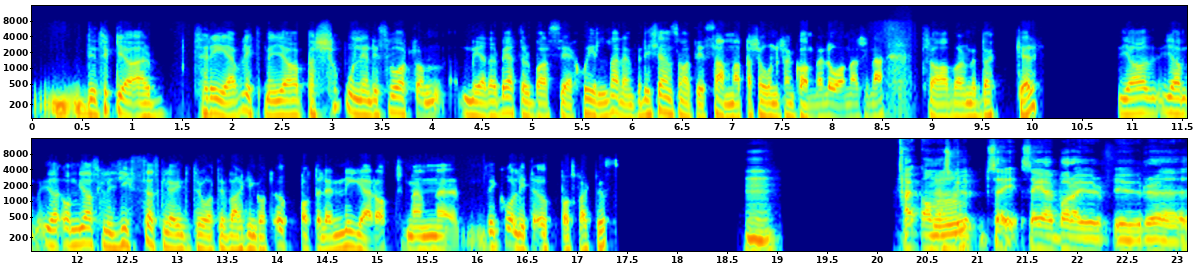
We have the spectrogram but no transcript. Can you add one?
det tycker jag är trevligt, men jag personligen, det är svårt som medarbetare att bara se skillnaden, för det känns som att det är samma personer som kommer och lånar sina travar med böcker. Jag, jag, om jag skulle gissa skulle jag inte tro att det varken gått uppåt eller neråt, men eh, det går lite uppåt faktiskt. Mm. Om man skulle mm. säga, säga bara ur, ur eh,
